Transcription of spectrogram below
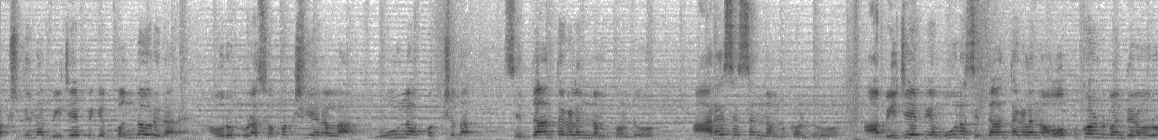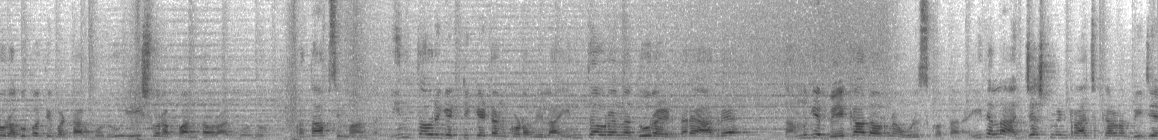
ಪಕ್ಷದಿಂದ ಬಿ ಜೆ ಪಿಗೆ ಬಂದವರಿದ್ದಾರೆ. ಅವರು ಕೂಡ ಸ್ವಪಕ್ಷೀಯರಲ್ಲ. ಮೂಲ ಪಕ್ಷದ ಸಿದ್ಧಾಂತಗಳನ್ನು ನಂಬಿಕೊಂಡು ಆರ್ ಎಸ್ ಎಸ್ ಅನ್ನು ನಂಬಿಕೊಂಡು ಆ ಪಿಯ ಮೂಲ ಸಿದ್ಧಾಂತಗಳನ್ನು ಒಪ್ಕೊಂಡು ಬಂದಿರೋರು ರಘುಪತಿ ಭಟ್ ಆಗ್ಬೋದು, ಈಶ್ವರಪ್ಪ ಅಂತವ್ರಾಗ್ಬೋದು ಪ್ರತಾಪ್ ಸಿಂಹ ಅಂತ. ಇಂಥವ್ರಿಗೆ ಟಿಕೆಟ್ ಅನ್ನು ಕೊಡೋದಿಲ್ಲ, ಇಂಥವ್ರನ್ನ ದೂರ ಇಡ್ತಾರೆ, ಆದರೆ ತಮಗೆ ಬೇಕಾದವ್ರನ್ನ ಉಳಿಸ್ಕೋತಾರೆ. ಇದೆಲ್ಲ ಅಡ್ಜಸ್ಟ್ಮೆಂಟ್ ರಾಜಕಾರಣ ಬಿ ಜೆ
